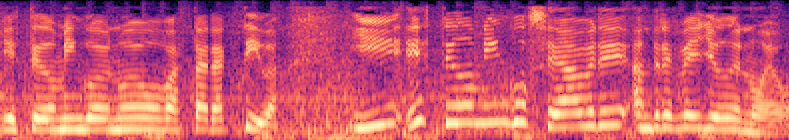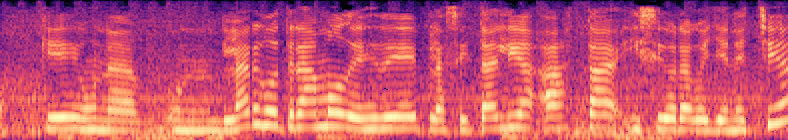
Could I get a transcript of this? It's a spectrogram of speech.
Y este domingo de nuevo va a estar activa. Y este domingo se abre Andrés Bello de nuevo, que es un largo tramo desde Plaza Italia hasta Isidora Goyenechea,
